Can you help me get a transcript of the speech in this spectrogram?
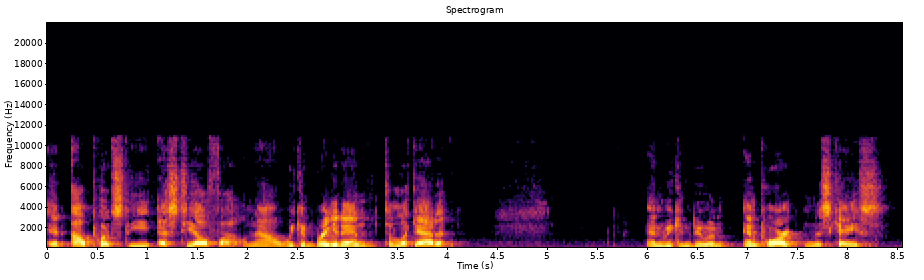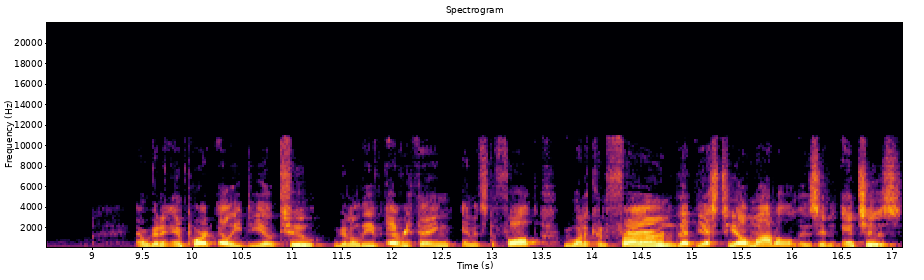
it outputs the STL file. Now we can bring it in to look at it and we can do an import in this case and we're going to import LEDO2. We're going to leave everything in its default. We want to confirm that the STL model is in inches.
